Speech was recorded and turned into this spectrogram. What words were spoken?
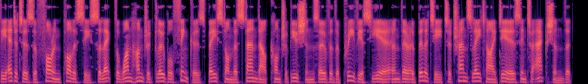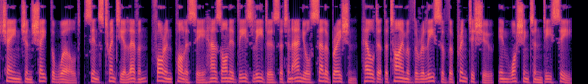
The editors of Foreign Policy select the 100 global thinkers based on their standout contributions over the previous year and their ability to translate ideas into action that change and shape the world. Since 2011, Foreign Policy has honored these leaders at an annual celebration, held at the time of the release of the print issue in Washington, D.C.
